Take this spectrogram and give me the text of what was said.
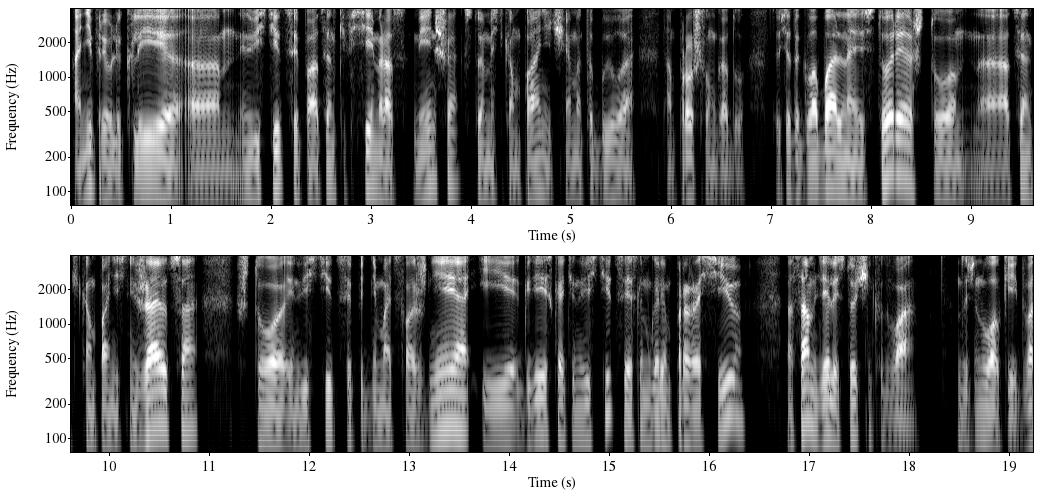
они привлекли э, инвестиции по оценке в 7 раз меньше стоимость компании, чем это было там в прошлом году. То есть это глобальная история, что э, оценки компаний снижаются, что инвестиции поднимать сложнее, и где искать инвестиции, если мы говорим про Россию, на самом деле источника два ну, окей, два,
